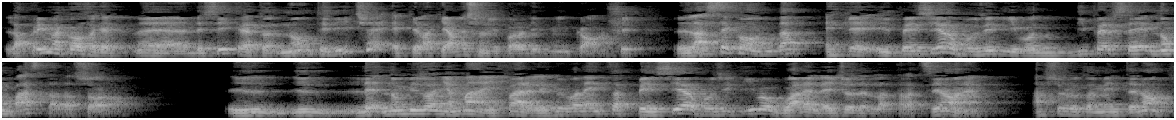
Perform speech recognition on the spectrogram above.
la prima cosa che eh, The Secret non ti dice è che la chiave sono i paradigmi inconsci. La seconda è che il pensiero positivo di per sé non basta da solo. Il, le, non bisogna mai fare l'equivalenza pensiero positivo uguale legge dell'attrazione. Assolutamente no.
